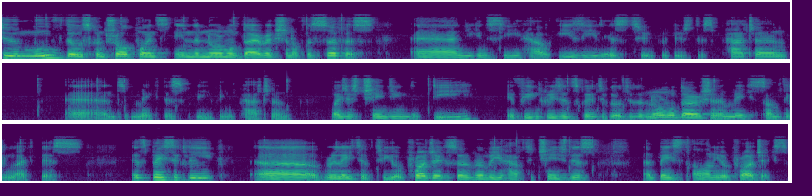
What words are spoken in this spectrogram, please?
to move those control points in the normal direction of the surface and you can see how easy it is to produce this pattern and make this weaving pattern by just changing the D if you increase it it's going to go to the normal direction and make something like this it's basically uh, relative to your project so remember you have to change this uh, based on your projects.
